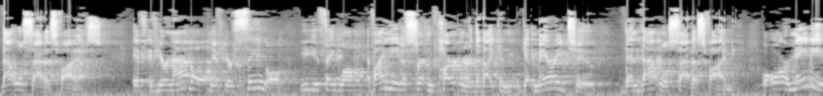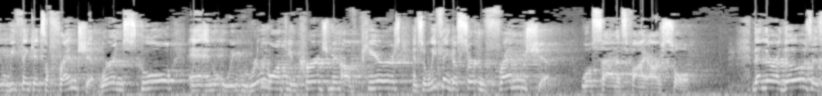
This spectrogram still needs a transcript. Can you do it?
that will satisfy us. If, if you're an adult and if you're single, you, you think, well, if I meet a certain partner that I can get married to, then that will satisfy me. Or maybe we think it's a friendship. We're in school and we really want the encouragement of peers, and so we think a certain friendship will satisfy our soul. Then there are those, as,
